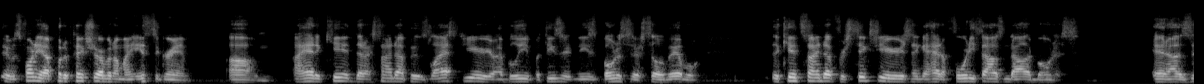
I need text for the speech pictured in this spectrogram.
it was funny, I put a picture of it on my Instagram. Um, I had a kid that I signed up, it was last year, I believe, but these are these bonuses are still available. The kid signed up for six years and had a $40,000 bonus. And I was,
